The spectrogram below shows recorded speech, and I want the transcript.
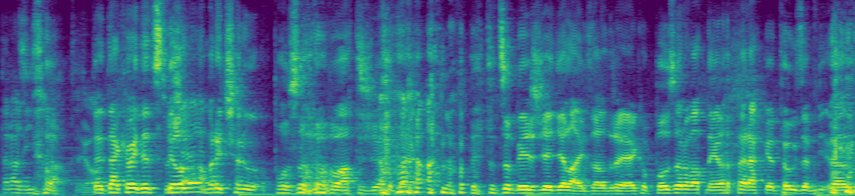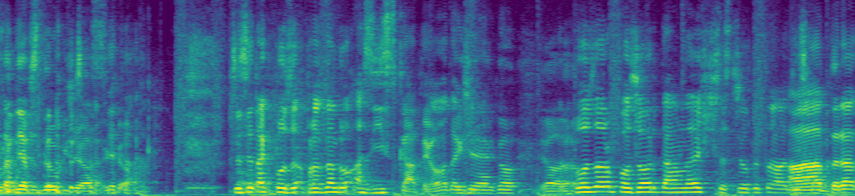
teda získat. Jo? To je takový ten styl je- Američanů pozorovat, že jo? To je, to je to, co běžně dělají, samozřejmě, jako pozorovat nejlépe raketou země, země vzduch, že jo? Přesně Jako. tak. Přesně tak pozor, proto tam bylo a získat, jo, takže jako Jo, jo. pozor, pozor, tamhle sestřelte to a A získáme. teda,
